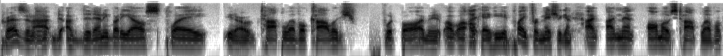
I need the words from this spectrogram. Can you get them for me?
president. I, did anybody else play? You know, top level college football. I mean, oh, well, okay, he played for Michigan. I, I meant almost top level.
